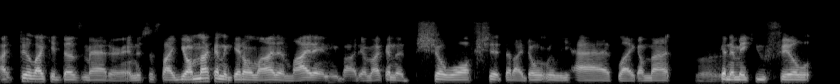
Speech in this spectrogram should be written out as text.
I feel like it does matter. And it's just like, yo, I'm not gonna get online and lie to anybody. I'm not gonna show off shit that I don't really have. Like, I'm not right. gonna make you feel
